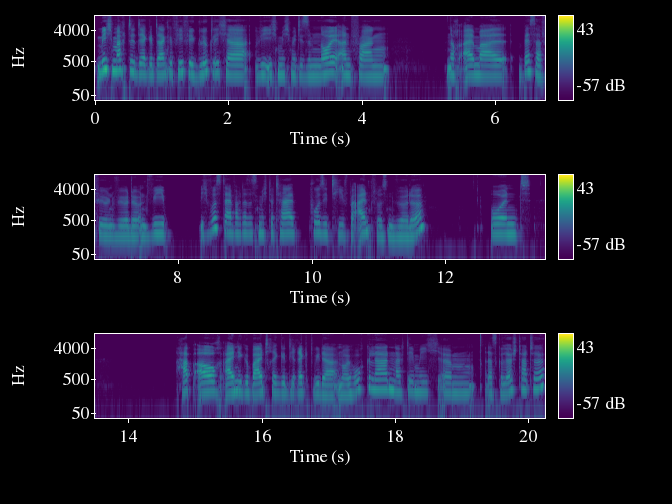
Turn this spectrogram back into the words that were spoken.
mich machte der Gedanke viel, viel glücklicher, wie ich mich mit diesem Neuanfang noch einmal besser fühlen würde und wie ich wusste einfach, dass es mich total positiv beeinflussen würde. Und habe auch einige Beiträge direkt wieder neu hochgeladen, nachdem ich ähm, das gelöscht hatte,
